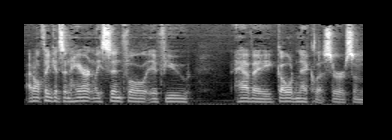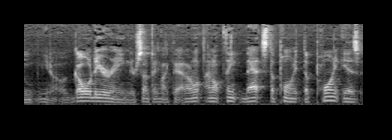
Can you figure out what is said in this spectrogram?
I don't think it's inherently sinful if you have a gold necklace or some, you know, gold earring or something like that. I don't I don't think that's the point. The point is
